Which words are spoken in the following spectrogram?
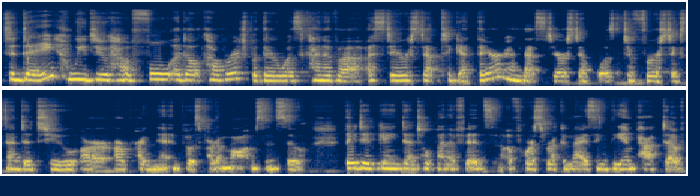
today we do have full adult coverage, but there was kind of a, a stair step to get there. And that stair step was to first extend it to our, our pregnant and postpartum moms. And so they did gain dental benefits, of course, recognizing the impact of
